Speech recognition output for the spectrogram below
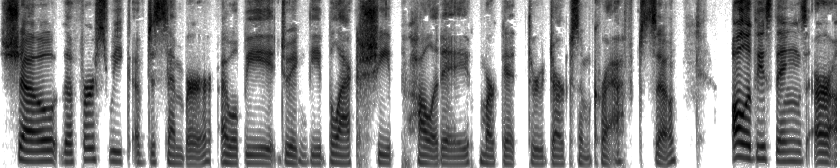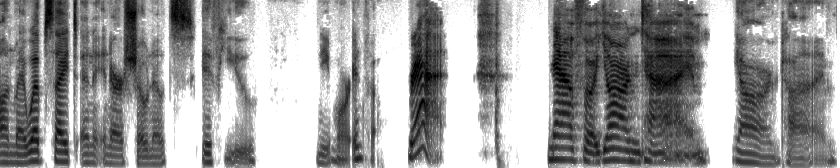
show the first week of December. I will be doing the Black Sheep holiday market through Darksome Craft. So all of these things are on my website and in our show notes if you need more info. Right. Now for yarn time. Yarn time.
